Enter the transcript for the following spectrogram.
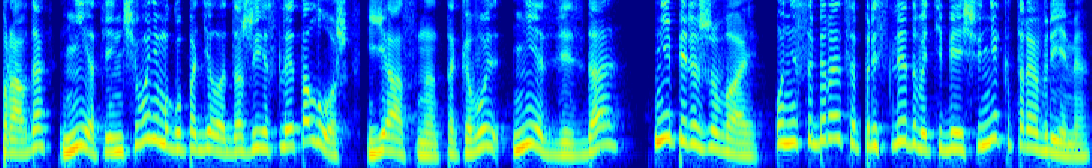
Правда? Нет, я ничего не могу поделать, даже если это ложь. Ясно, так его нет здесь, да? Не переживай, он не собирается преследовать тебя еще некоторое время.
